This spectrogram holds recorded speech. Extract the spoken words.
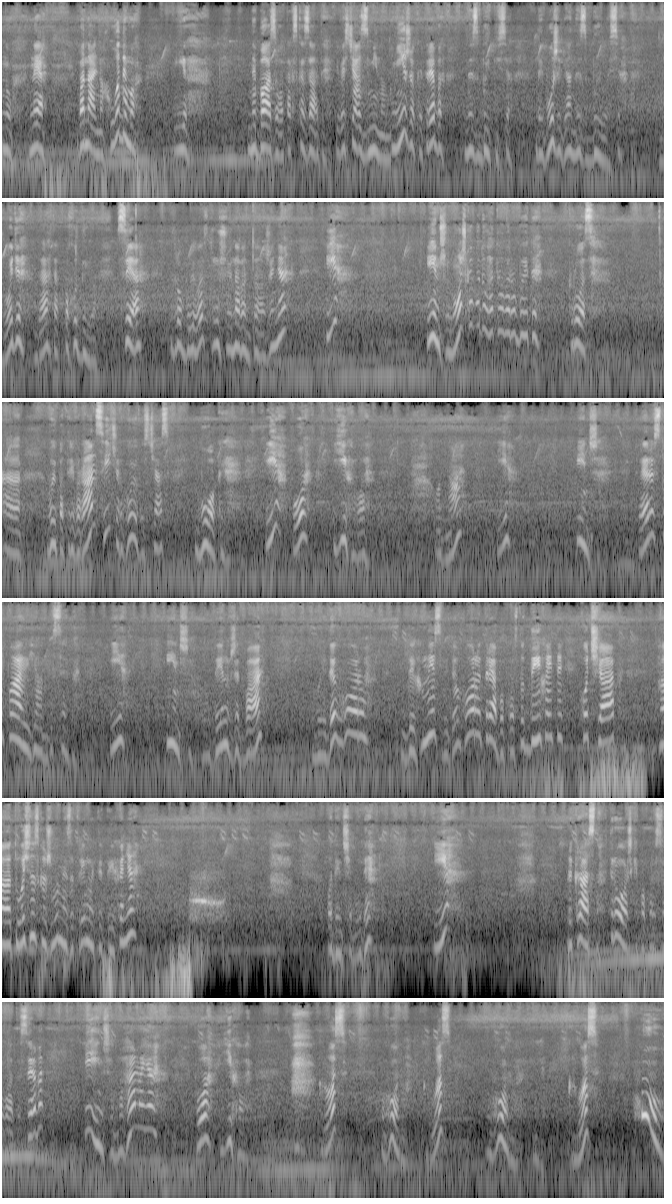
ну, не банально ходимо і не базово, так сказати. І весь час зміна ніжок, і треба не збитися. Дай Боже, я не збилася. Вроді, да, так походила. Все зробила, струшую навантаження. І іншу ножку буду готова робити. Крос е, випад реверанс і чергую весь час боки. І поїхала. Одна і інша. Переступаю як до себе. І інша. Один, вже два. Видих вгору. Вдих вниз, видих вгору. Треба. Просто дихайте. Хоча б. А, точно скажу, не затримуйте дихання. Один ще буде. І прекрасно трошки попресувати себе. І інша нога моя поїхала. Крос, вгору, крос, вгору, крос. Ху.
